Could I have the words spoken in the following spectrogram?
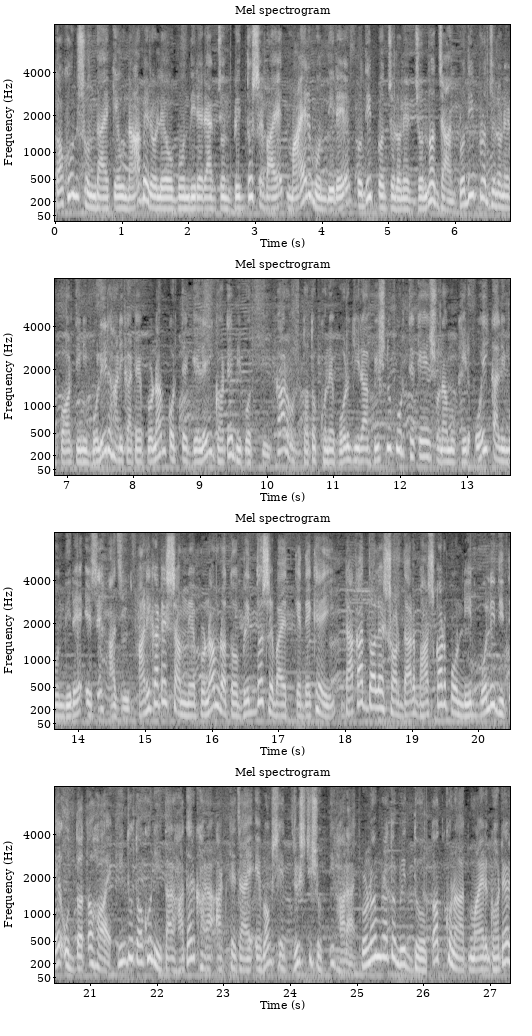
তখন সন্ধ্যায় কেউ না বেরোলেও মন্দিরের একজন বৃদ্ধ সেবায়েত মায়ের মন্দিরে প্রদীপ প্রজ্বলনের জন্য যান। প্রদীপ প্রজ্বলনের পর তিনি বলির হাঁড়ি কাটে প্রণাম করতে গেলেই ঘটে বিপত্তি। কারণ ততক্ষণে বর্গীরা বিষ্ণুপুর থেকে সোনামুখীর ওই কালী মন্দিরে এসে হাজির। হাঁড়িকাটের সামনে প্রণামরত বৃদ্ধ সেবায়েতকে দেখেই ডাকাত দলের সর্দার ভাস্কর পণ্ডিত বলি দিতে উদ্যত হয়। কিন্তু তখনই তার হাতের খাড়া আটকে যায় এবং সে দৃষ্টিশক্তি হারায়। প্রণামরত বৃদ্ধ তৎক্ষণাৎ মায়ের ঘটের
